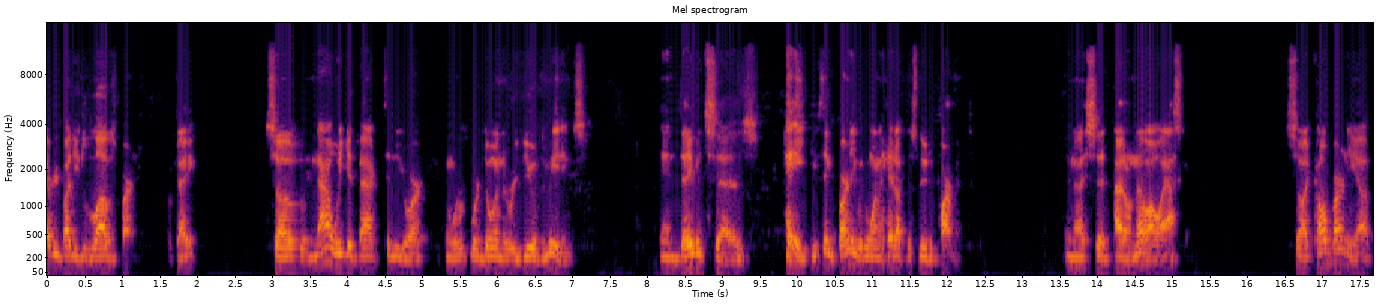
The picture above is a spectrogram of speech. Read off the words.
Everybody loves Bernie. Okay. So now we get back to New York, and we're, we're doing the review of the meetings. And David says, Hey, do you think Bernie would want to head up this new department? And I said, I don't know. I'll ask him. So I called Bernie up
